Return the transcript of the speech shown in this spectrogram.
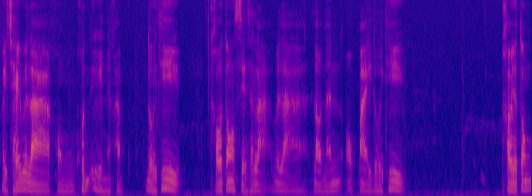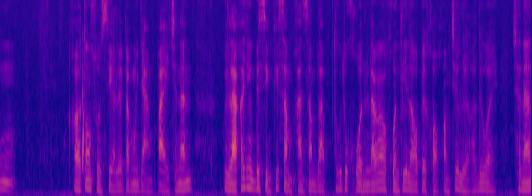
ไปใช้เวลาของคนอื่นนะครับ โดยที่เขาต้องเสียสละเวลาเหล่านั้นออกไปโดยที่ เขาจะต้อง เขาต้องสูญเสียอะไรบางอย่างไป ฉะนั้นเวลาก็ยังเป็นสิ่งที่สำคัญสำหรับทุกๆ คน แล้วก็คนที่เราไปขอความช่วยเหลือเขาด้วย ฉะนั้น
